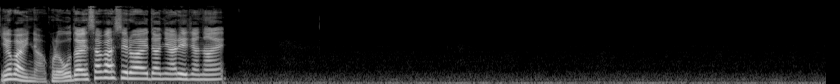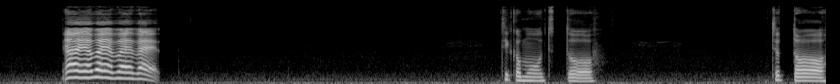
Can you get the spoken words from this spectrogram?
やばいな。これお題探してる間にあれじゃない？あ、やばいやばいやばい。てかもうちょっと、ちょっと、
